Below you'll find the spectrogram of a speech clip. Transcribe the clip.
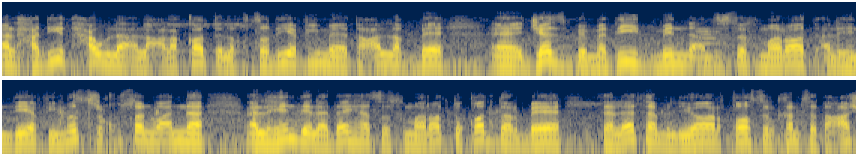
الحديث حول العلاقات الاقتصادية فيما يتعلق بجذب مزيد من الاستثمارات الهندية في مصر خصوصا وأن الهند لديها استثمارات تقدر ب 3 مليار فاصل 15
